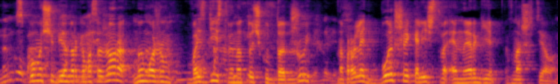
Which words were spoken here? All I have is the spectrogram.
С помощью биоэнергомассажера мы можем, воздействуя на точку даджуй, направлять большее количество энергии в наше тело.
